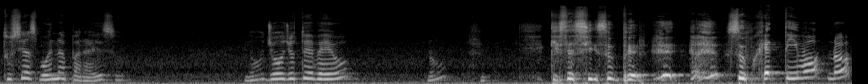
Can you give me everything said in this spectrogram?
tú seas buena para eso, ¿no? Yo, yo te veo, ¿no? que es así súper subjetivo, ¿no?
